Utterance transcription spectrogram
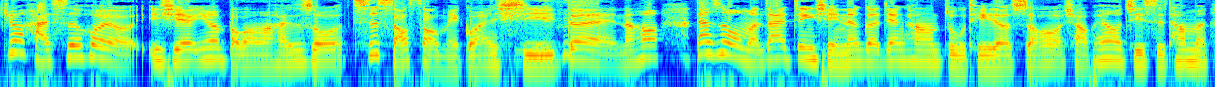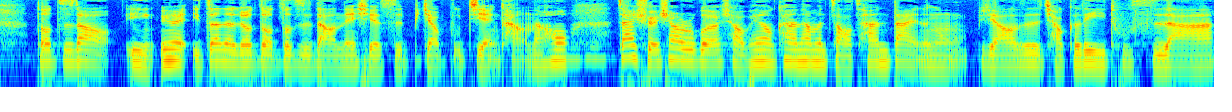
就还是会有一些，因为爸爸妈妈还是说吃少少没关系，对。然后，但是我们在进行那个健康主题的时候，小朋友其实他们都知道，因因为真的就都都知道那些是比较不健康。然后在学校如果有小朋友看他们早餐带那种比较是巧克力吐司啊，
